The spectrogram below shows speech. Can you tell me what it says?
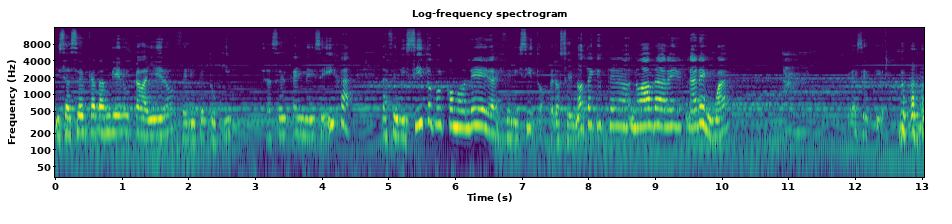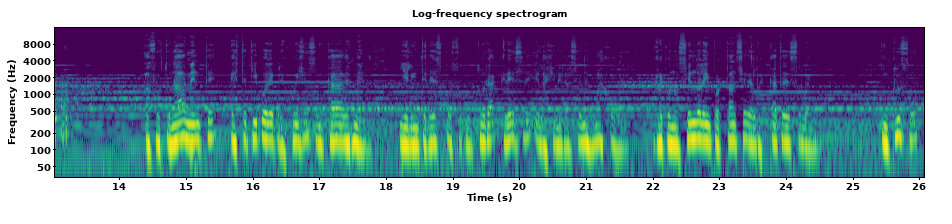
Y se acerca también un caballero, Felipe Tuqui, se acerca y me dice, hija, la felicito por cómo lee, la felicito, pero se nota que usted no, no habla la lengua. Gracias, tío. Afortunadamente, este tipo de prejuicios son cada vez menos y el interés por su cultura crece en las generaciones más jóvenes, reconociendo la importancia del rescate de su lengua. Incluso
